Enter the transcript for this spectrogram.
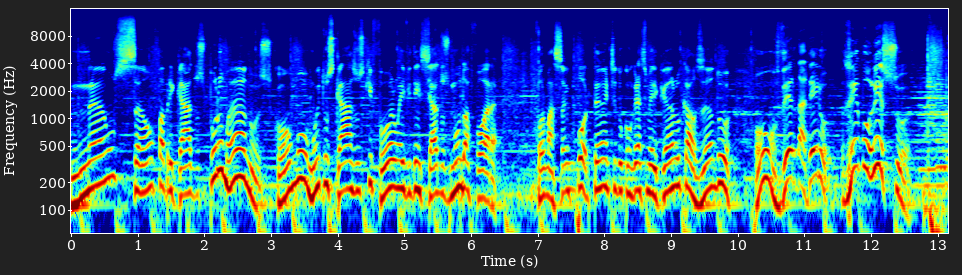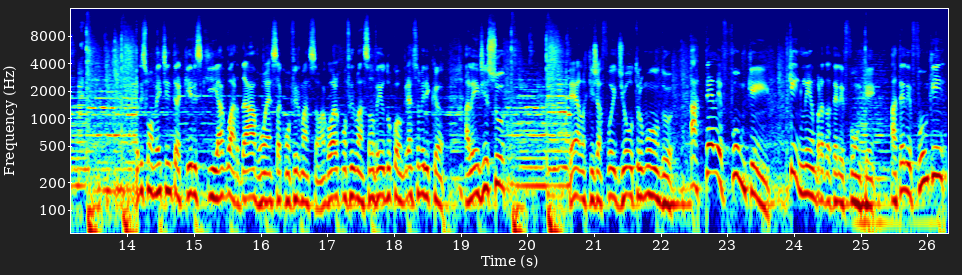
Não são fabricados por humanos, como muitos casos que foram evidenciados mundo afora. Informação importante do Congresso americano causando um verdadeiro rebuliço. Principalmente entre aqueles que aguardavam essa confirmação. Agora a confirmação veio do Congresso americano. Além disso, ela que já foi de outro mundo, a Telefunken. Quem lembra da Telefunken? A Telefunken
